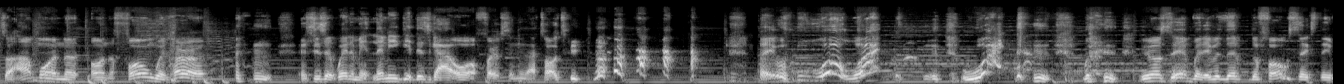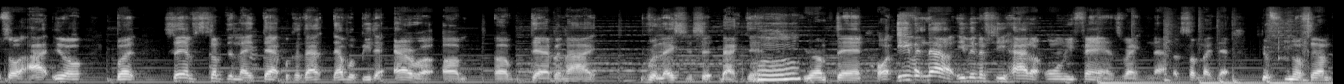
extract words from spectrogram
So I'm on the on the phone with her, and she said, "Wait a minute, let me get this guy off first, and then I talk to you." Like, whoa, what? what? you know what I'm saying? But it was the, the phone sex thing. So I, you know, but say something like that because that that would be the era of of Deb and I relationship back then. Mhm. You know what I'm saying? Or even now, even if she had her OnlyFans right now or something like that. You know what I'm saying?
